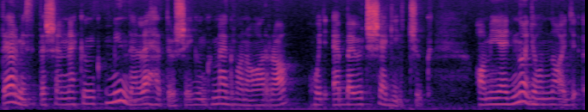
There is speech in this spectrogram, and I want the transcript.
természetesen nekünk minden lehetőségünk megvan arra, hogy ebbe őt segítsük. Ami egy nagyon nagy ö,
